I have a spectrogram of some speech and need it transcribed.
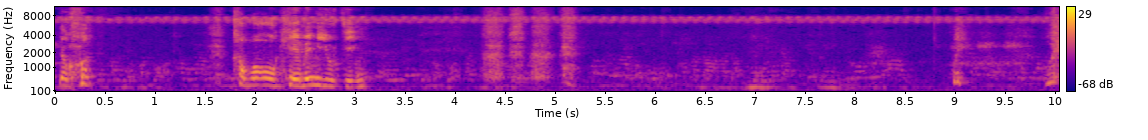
เดี๋ยวก่อนคำว่าโอเคไม่มีอยู่จริง อุ๊ยอุ๊ย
